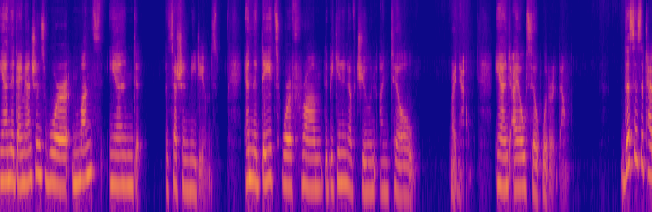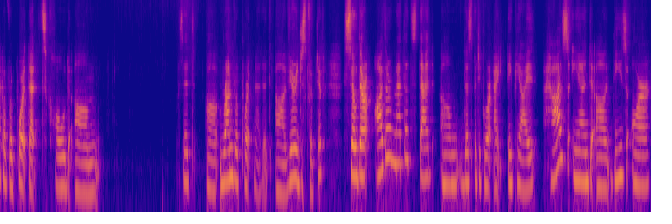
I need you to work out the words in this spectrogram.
and the dimensions were months and session mediums, and the dates were from the beginning of June until right now, and I also ordered them. This is the type of report that's called um, is it uh, run report method, uh, very descriptive. So there are other methods that um, this particular API has, and uh, these are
